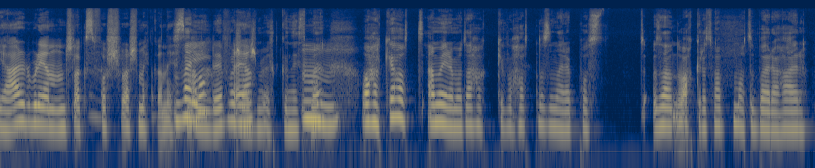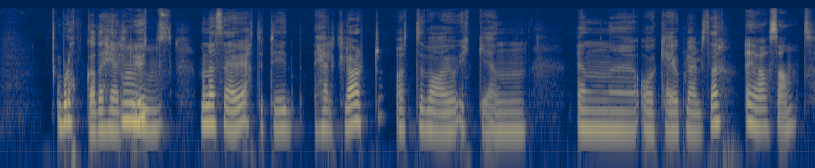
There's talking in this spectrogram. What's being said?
gjør. Det blir en slags forsvarsmekanisme. da. Veldig forsvarsmekanisme. Ja. Mm. Og jeg har ikke hatt Jeg må innrømme at jeg har ikke hatt noe sånn der post altså, Det var akkurat som jeg på en måte bare har blokka det helt Mm. ut. Men jeg ser jo i ettertid helt klart at det var jo ikke en, en eh, OK opplevelse. Ja, sant.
